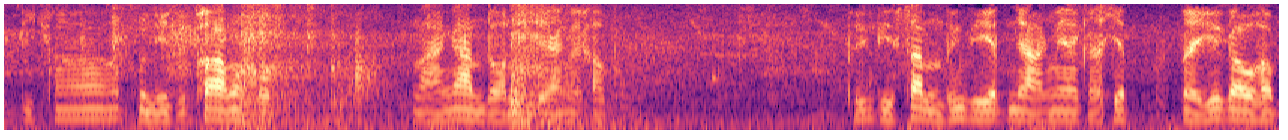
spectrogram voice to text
วัสดีครับวันนี้สิพามาพบหนางานดอนแดงเลยครับ ถึงที่สั้นถึงที่เฮ็ดยากเนี่ยก็เฮ็ดได้คือเก่าครับ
